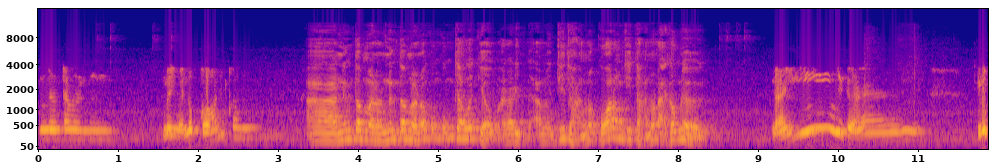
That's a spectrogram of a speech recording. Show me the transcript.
lương tâm mình phải lúc có lúc không. À nương tâm là nương tâm là nó cũng cũng theo cái kiểu gọi là à, thi thoảng nó có đâu thi thoảng nó lại không nữa. Đấy như kiểu là lúc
